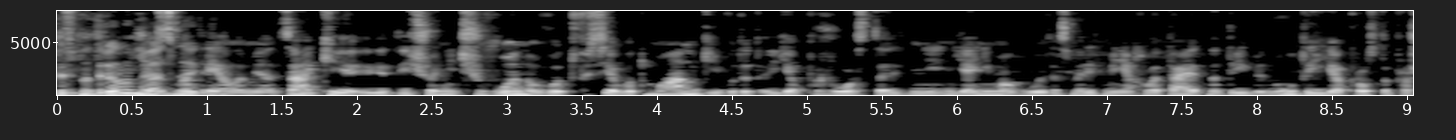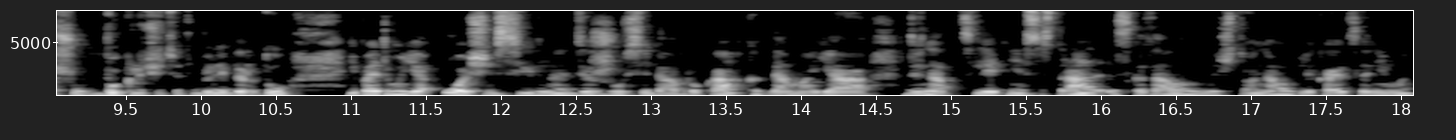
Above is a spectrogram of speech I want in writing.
Ты смотрела Я Миядзаки? смотрела Миядзаки, еще ничего, но вот все вот манги, вот это, я просто, не, я не могу это смотреть, меня хватает на три минуты, и я просто прошу выключить эту белиберду, и поэтому я очень сильно держу себя в руках, когда моя 12-летняя сестра сказала мне, что она увлекается аниме.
